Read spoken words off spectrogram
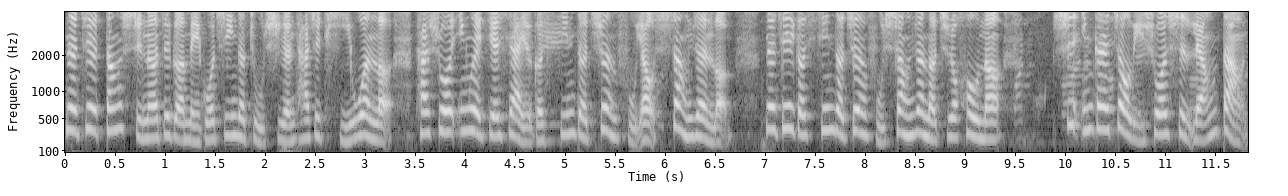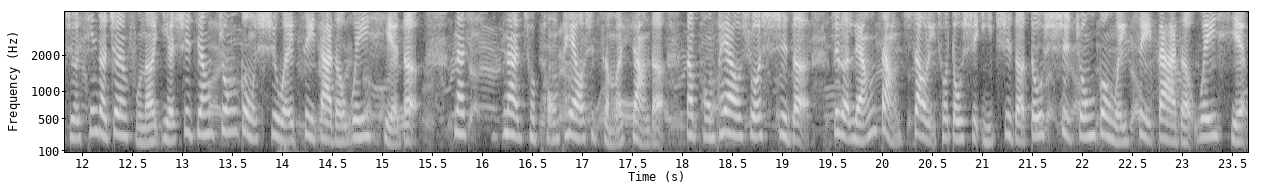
那这当时呢，这个美国之音的主持人他是提问了，他说，因为接下来有个新的政府要上任了，那这个新的政府上任了之后呢？是应该照理说是两党这个新的政府呢，也是将中共视为最大的威胁的。那那就蓬佩奥是怎么想的？那蓬佩奥说是的，这个两党照理说都是一致的，都视中共为最大的威胁。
